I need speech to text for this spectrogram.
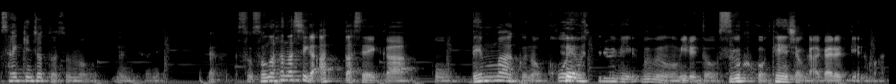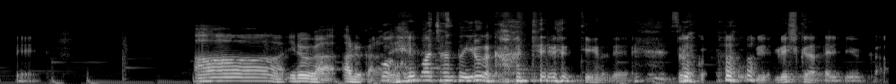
最近ちょっとその、なんですかね、なんかそその話があったせいか、こうデンマークの紅葉してる部部分を見ると、すごくこうテンションが上がるっていうのもあって、ああ、色があるからうわこね。こはちゃんと色が変わってるっていうので、すごく嬉しくなったりというか、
